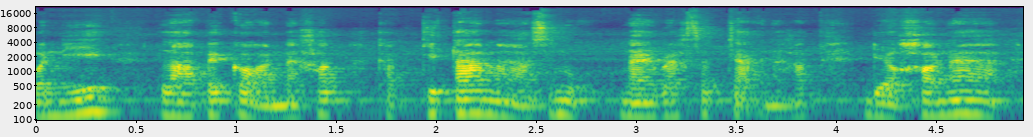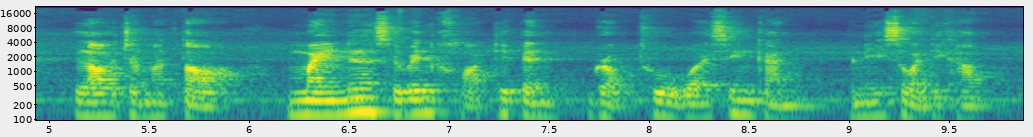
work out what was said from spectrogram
วันนี้ลาไปก่อนนะครับ กับกีตาร์มหาสนุกในแว็กสัจจะนะครับ เดี๋ยวคราวหน้าเราจะมาต่อ minor 7 chord ที่เป็น drop to voicing กัน วันนี้สวัสดีครับ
